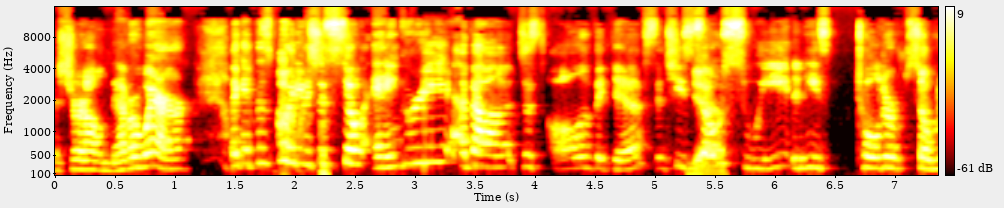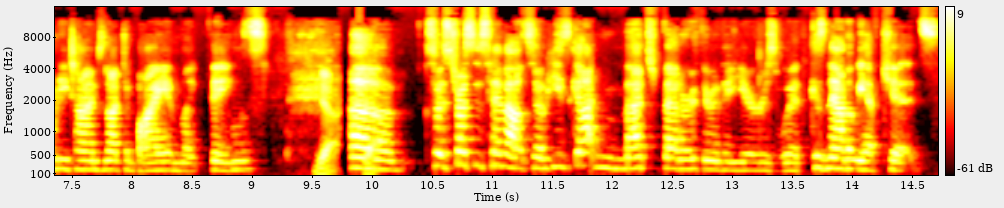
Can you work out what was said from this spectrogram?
a shirt I'll never wear." Like at this point, he was just so angry about just all of the gifts, and she's so sweet, and he's told her so many times not to buy him like things. yeah, yeah. Um, so it stresses him out. So he's gotten much better through the years with because now that we have kids,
